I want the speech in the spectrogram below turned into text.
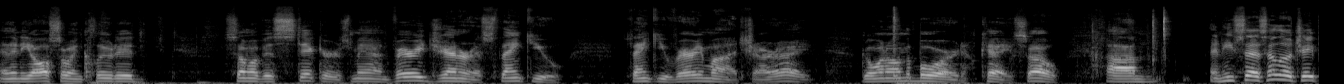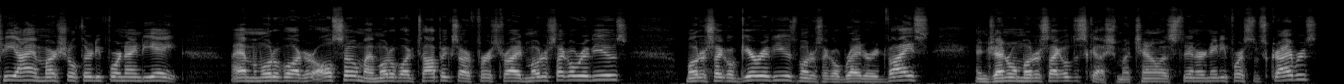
And then he also included some of his stickers. Man, very generous. Thank you. Thank you very much. All right. Going on the board. Okay, so, um, and he says, Hello, JP. I am Marshall3498. I am a motovlogger also. My motovlog topics are first ride motorcycle reviews, motorcycle gear reviews, motorcycle rider advice, and general motorcycle discussion. My channel has 384 subscribers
